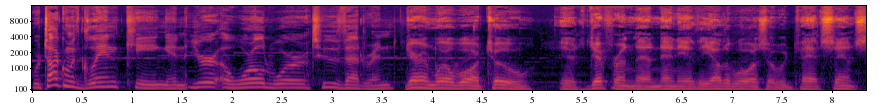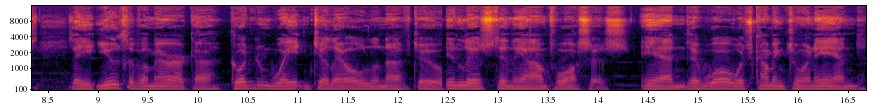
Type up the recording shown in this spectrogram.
We're talking with Glenn King, and you're a World War II veteran. During World War II, it's different than any of the other wars that we've had since. The youth of America couldn't wait until they're old enough to enlist in the armed forces. And the war was coming to an end.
